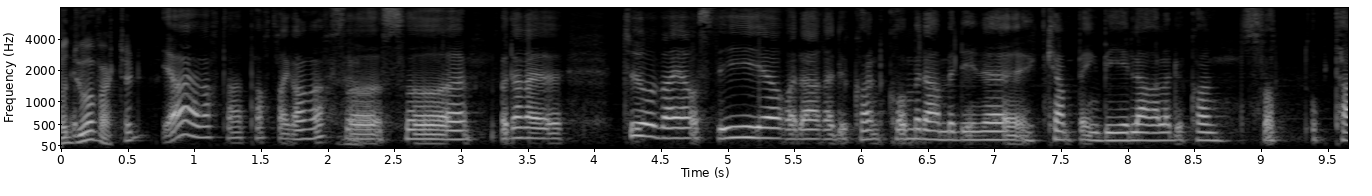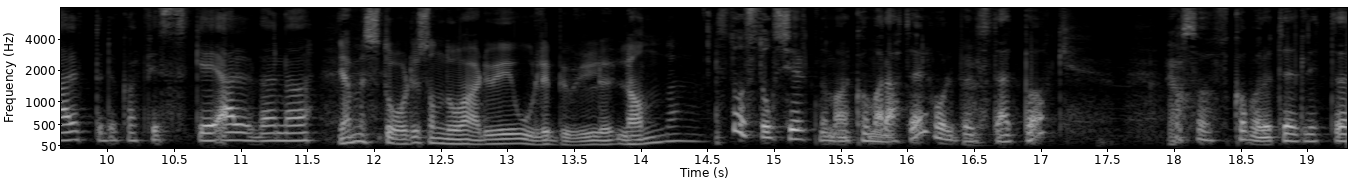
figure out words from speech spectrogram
og du har vært der, du? Ja, jeg har vært der et par-tre ganger. Så, så, og der er turveier og stier, og der du kan komme der med dine campingbiler, eller du kan slå opp telt, og du kan fiske i elven. Og... Ja, Men står det sånn nå er du i Ole Bull-land? Det står stort skilt når man kommer der til. Ole Bull State Park. Ja. Og så kommer du til et lite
